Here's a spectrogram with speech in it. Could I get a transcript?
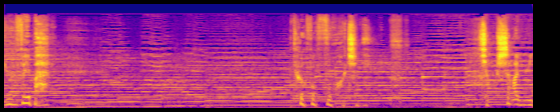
云飞白，特奉父王之命，绞杀于你。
